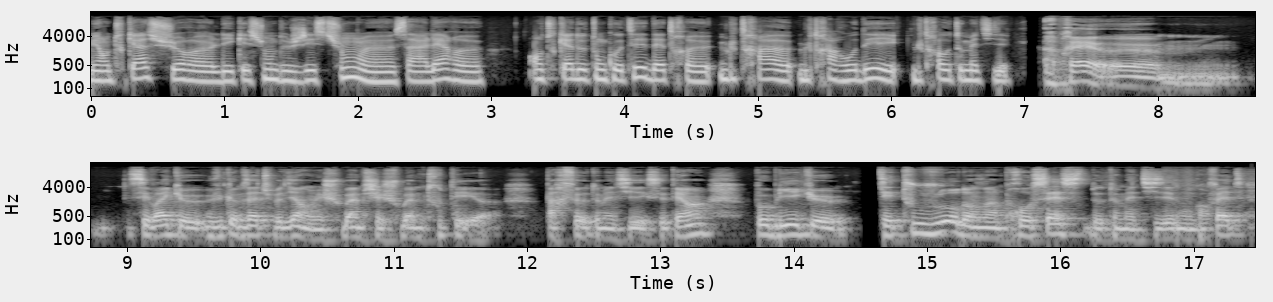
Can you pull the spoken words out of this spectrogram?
mais en tout cas, sur les questions de gestion, ça a l'air en tout cas de ton côté, d'être ultra ultra rodé et ultra automatisé. Après, euh, c'est vrai que vu comme ça, tu peux dire, non mais Shubham, chez Shubham, tout est euh, parfait, automatisé, etc. Faut oublier que tu es toujours dans un process d'automatiser. Donc en fait,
